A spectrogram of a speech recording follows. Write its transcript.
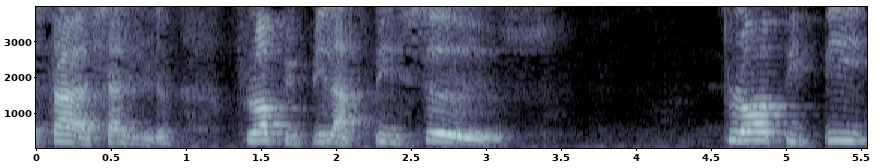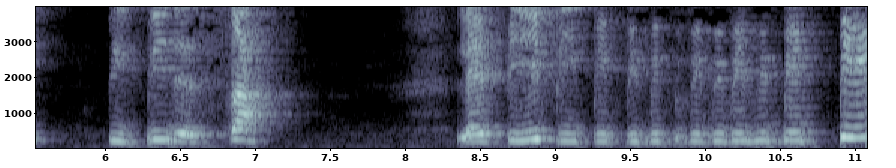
Ça, chat Julien. Pipi, la pisseuse. Flore pipi, pipi de ça. Les pipi, pipi, pipi, pipi, pipi, pipi, pipi.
